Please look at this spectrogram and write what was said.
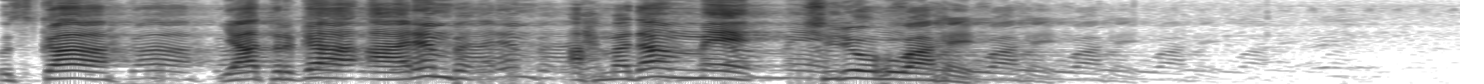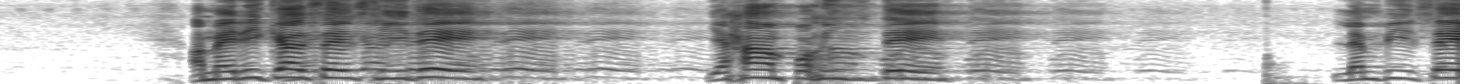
उसका यात्रा का आरंभ अहमदाम में शुरू हुआ है। अमेरिका से सीधे यहाँ पहुँचते लंबी से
